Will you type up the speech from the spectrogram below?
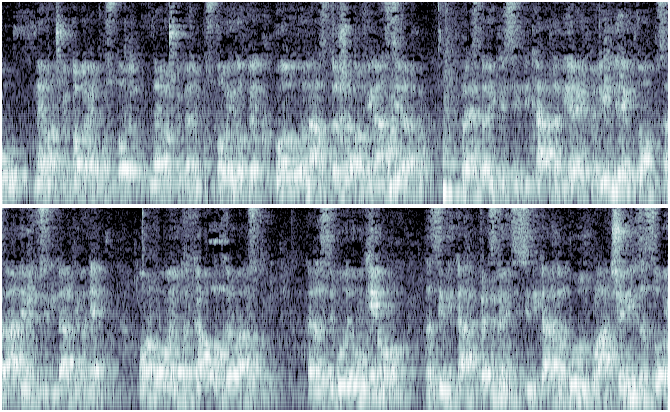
u Nemačkoj toga ne postoji, u Nemačkoj to ne postoji, dokle god kod nas država finansira predstavnike sindikata direktno ili indirektno, saradnje među sindikatima nema. Ono momenta kao u Hrvatskoj, kada se bude ukinulo da sindika, predstavnici sindikata budu plaćeni za svoj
